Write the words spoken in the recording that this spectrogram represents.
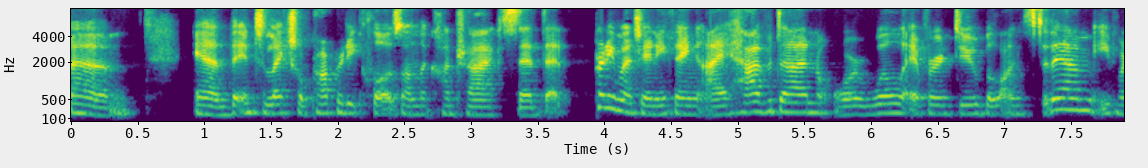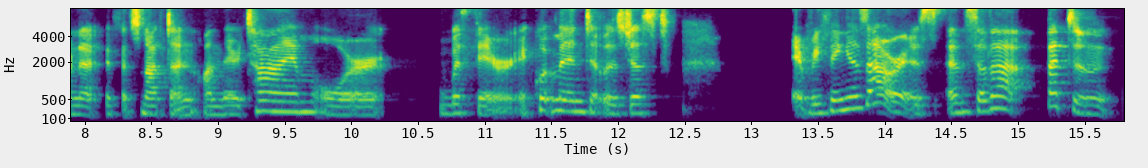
Um, and the intellectual property clause on the contract said that pretty much anything I have done or will ever do belongs to them, even if it's not done on their time or with their equipment. It was just everything is ours. And so that that didn't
